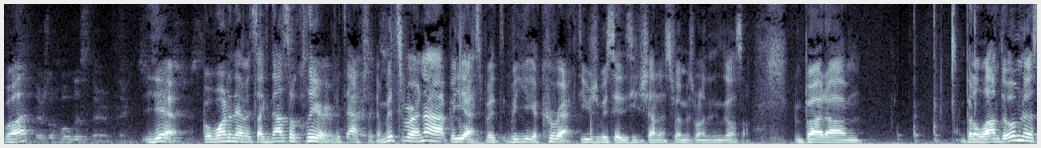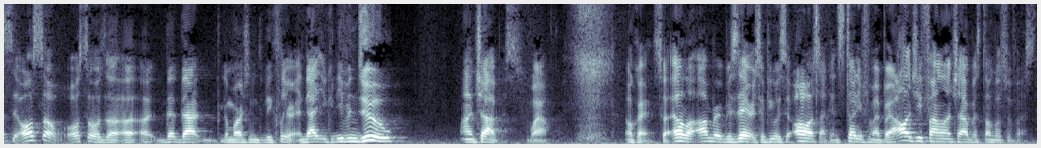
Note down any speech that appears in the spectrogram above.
What? There's a whole list there of things. Yeah, but one of them, it's like not so clear if it's actually a mitzvah or not. But yes, but but you're correct. Usually we say to teach how to swim is one of the things also. But um, but alam de umnus also also is a, a, a that that Gemara seems to be clear, and that you can even do on Shabbos. Wow. Okay, so Ella Amr Bezer. So people say, oh, so I can study for my biology final on Shabbos. Don't go so fast.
